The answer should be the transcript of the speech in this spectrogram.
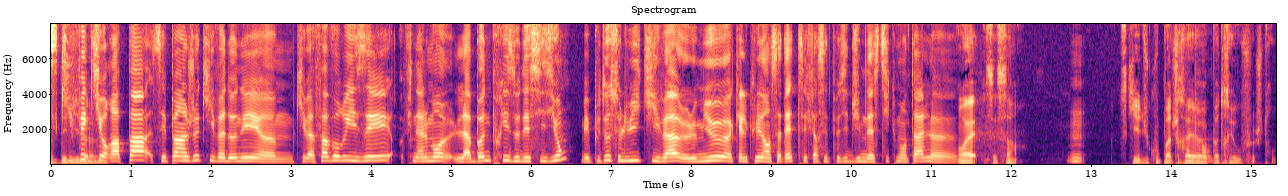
Ce qui fait qu'il y aura pas, c'est pas un jeu qui va donner, euh, qui va favoriser finalement la bonne prise de décision, mais plutôt celui qui va euh, le mieux calculer dans sa tête, c'est faire cette petite gymnastique mentale. euh. Ouais, c'est ça. Mm. Ce qui est du coup pas Je très, comprends. pas très ouf, je trouve.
